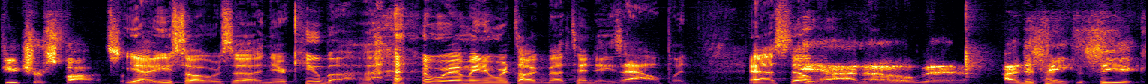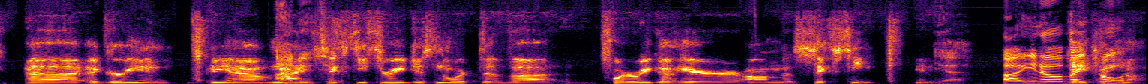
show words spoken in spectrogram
future spot. So. Yeah, you saw it was uh, near Cuba. I mean, we're talking about 10 days out, but yeah, still. Yeah, I know, man. I just hate to see it uh, agreeing. You know, do too. 963 just north of uh, Puerto Rico here on the 16th. Yeah. Oh, you know what, Mike? We- Daytona.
